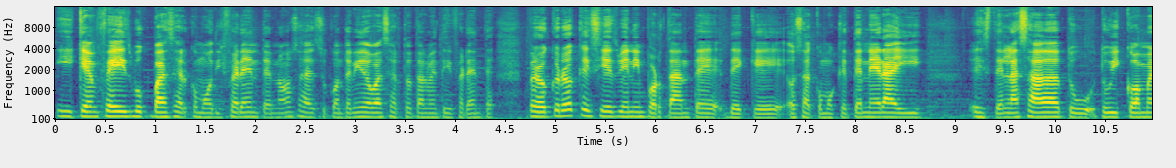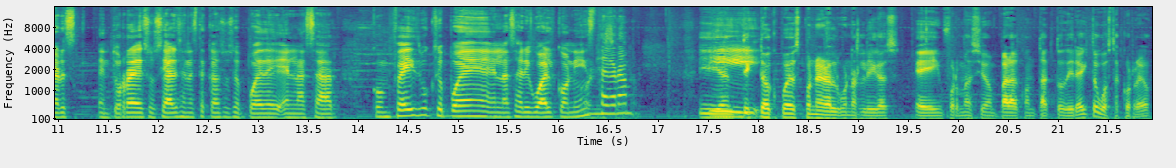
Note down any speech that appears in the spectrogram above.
y que en Facebook va a ser como diferente no o sea su contenido va a ser totalmente diferente. Pero creo que sí es bien importante de que o sea como que tener ahí este, enlazada tu, tu e-commerce en tus redes sociales. En este caso se puede enlazar con Facebook, se puede enlazar igual con Instagram. Y, en TikTok puedes poner algunas ligas e información para contacto directo o hasta correo.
